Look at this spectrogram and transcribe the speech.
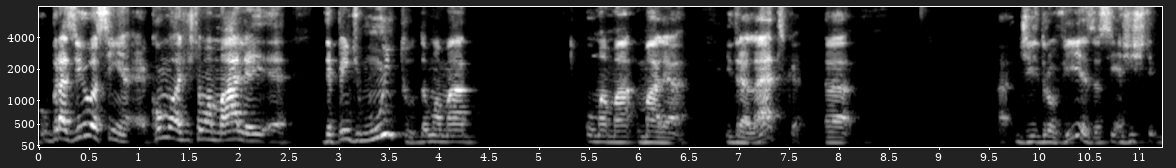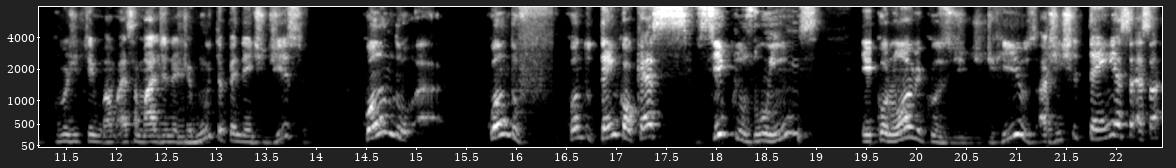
O Brasil, assim, é, como a gente tem uma malha, é, depende muito de uma, uma malha hidrelétrica, uh, de hidrovias, assim, a gente, como a gente tem essa malha de energia muito dependente disso, quando, quando, quando tem qualquer ciclos ruins econômicos de, de, de rios, a gente tem essa, essa,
